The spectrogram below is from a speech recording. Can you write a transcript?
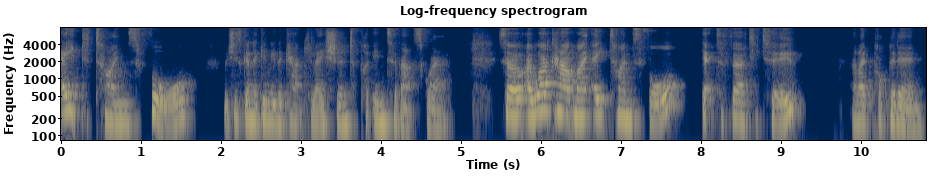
eight times four, which is going to give me the calculation to put into that square. So I work out my eight times four, get to 32, and I pop it in.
